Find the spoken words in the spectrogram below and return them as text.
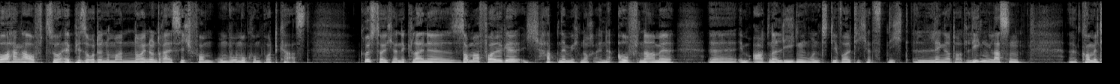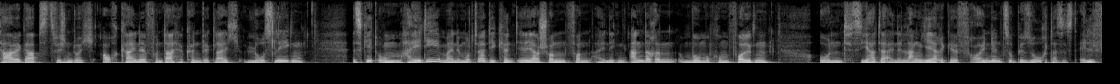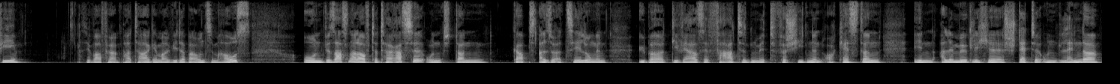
Vorhang auf zur Episode Nummer 39 vom Umwomukum Podcast. Grüßt euch, eine kleine Sommerfolge. Ich habe nämlich noch eine Aufnahme äh, im Ordner liegen und die wollte ich jetzt nicht länger dort liegen lassen. Äh, Kommentare gab es zwischendurch auch keine, von daher können wir gleich loslegen. Es geht um Heidi, meine Mutter, die kennt ihr ja schon von einigen anderen Womokum-Folgen. Und sie hatte eine langjährige Freundin zu Besuch, das ist Elfi. Sie war für ein paar Tage mal wieder bei uns im Haus und wir saßen alle auf der Terrasse und dann gab es also Erzählungen über diverse Fahrten mit verschiedenen Orchestern in alle mögliche Städte und Länder.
